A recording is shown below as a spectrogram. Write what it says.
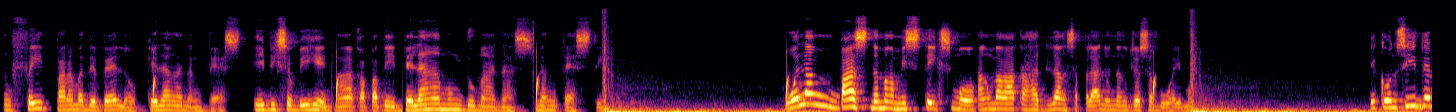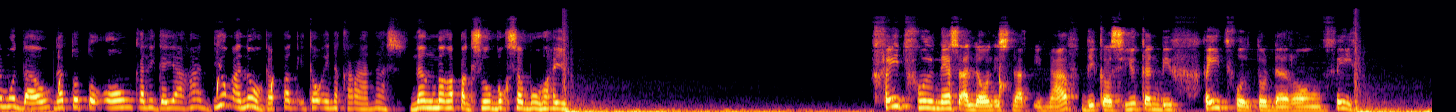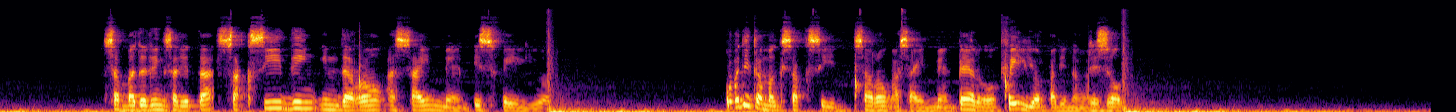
Ang faith para ma-develop, kailangan ng test. Ibig sabihin, mga kapatid, kailangan mong dumanas ng testing. Walang past na mga mistakes mo ang makakahadlang sa plano ng Diyos sa buhay mo. I-consider mo daw na totoong kaligayahan. Yung ano, kapag ikaw ay nakaranas ng mga pagsubok sa buhay. Faithfulness alone is not enough because you can be faithful to the wrong faith. Sa madaling salita, succeeding in the wrong assignment is failure. Pwede ka mag-succeed sa wrong assignment, pero failure pa din ang result.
